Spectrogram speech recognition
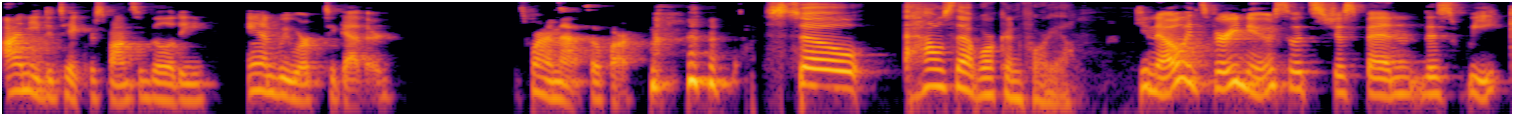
I need to take responsibility, and we work together. That's where I'm at so far. so, how's that working for you? You know, it's very new, so it's just been this week,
